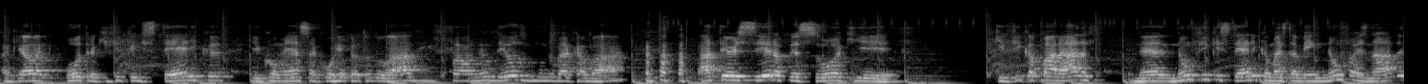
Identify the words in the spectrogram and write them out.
aquela outra que fica histérica e começa a correr para todo lado e fala, meu Deus, o mundo vai acabar. A terceira pessoa que que fica parada, né, não fica histérica, mas também não faz nada.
